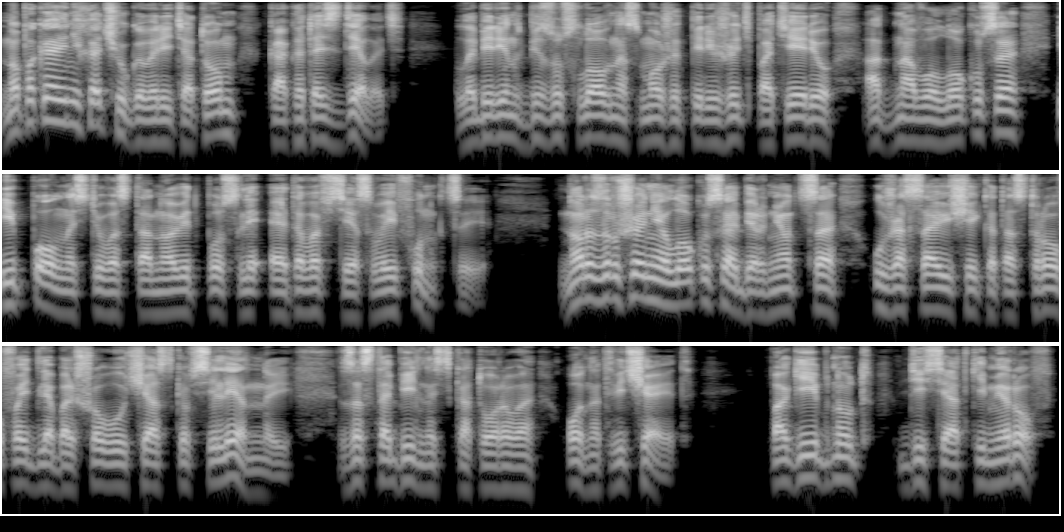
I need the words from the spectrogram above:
Но пока я не хочу говорить о том, как это сделать. Лабиринт, безусловно, сможет пережить потерю одного локуса и полностью восстановит после этого все свои функции. Но разрушение локуса обернется ужасающей катастрофой для большого участка Вселенной, за стабильность которого он отвечает. Погибнут десятки миров.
